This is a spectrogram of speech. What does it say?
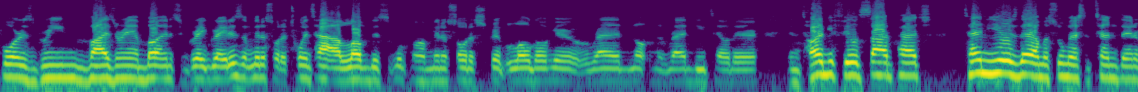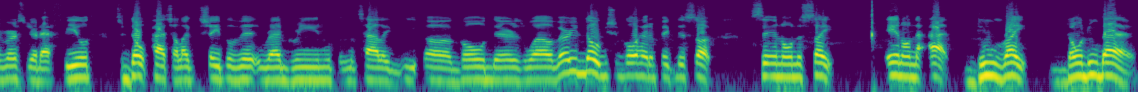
forest green visor and button. It's a great, great. This is a Minnesota Twins hat. I love this uh, Minnesota script logo here, red, the red detail there. And Target Field side patch. 10 years there. I'm assuming that's the 10th anniversary of that field. It's a dope patch. I like the shape of it. Red, green with the metallic uh, gold there as well. Very dope. You should go ahead and pick this up. Sitting on the site and on the app. Do right. Don't do bad.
